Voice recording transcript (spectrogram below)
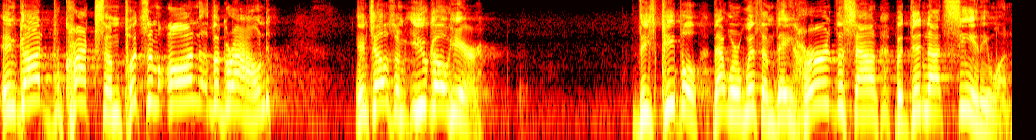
And God cracks him, puts him on the ground and tells him, You go here. These people that were with him, they heard the sound but did not see anyone.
